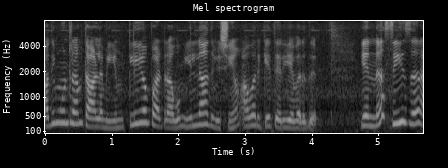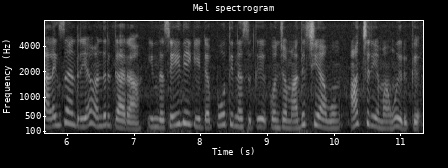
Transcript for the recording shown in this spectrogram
பதிமூன்றாம் தாளமியும் கிளியோபாட்ராவும் இல்லாத விஷயம் அவருக்கே தெரிய வருது. என்ன? சீசர் அலெக்சாண்ட்ரியா வந்திருக்காரா? இந்த செய்தியை கேட்ட போத்தினஸுக்கு கொஞ்சம் அதிர்ச்சியாகவும் ஆச்சரியமாகவும் இருக்குது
